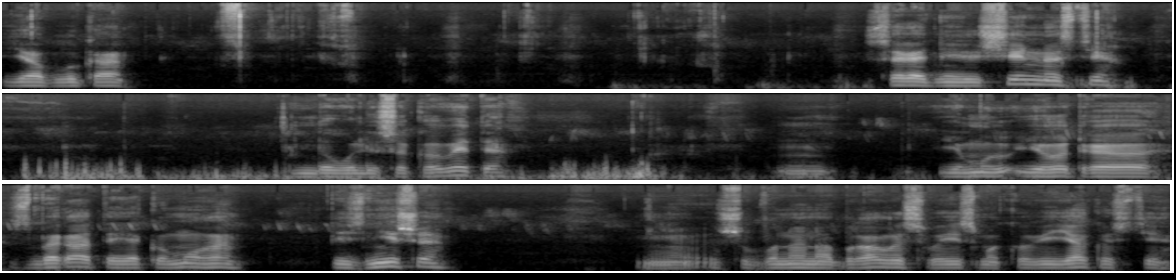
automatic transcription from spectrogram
яблука середньої щільності доволі соковите. Йому, його треба збирати якомога пізніше, щоб вони набрали свої смакові якості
